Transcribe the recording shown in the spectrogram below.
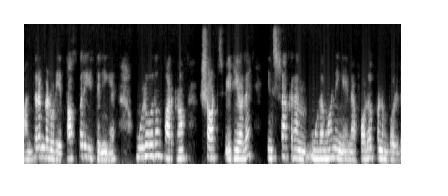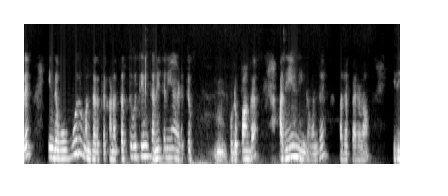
மந்திரங்களுடைய தாற்பயத்தை நீங்கள் முழுவதும் பார்க்கலாம். ஷார்ட்ஸ் வீடியோவில் இன்ஸ்டாகிராம் மூலமாக நீங்கள் என்னை ஃபாலோ பண்ணும்பொழுது இந்த ஒவ்வொரு மந்திரத்துக்கான தத்துவத்தையும் தனித்தனியாக எடுத்து கொடுப்பாங்க. அதையும் நீங்கள் வந்து அதை பெறலாம். இது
